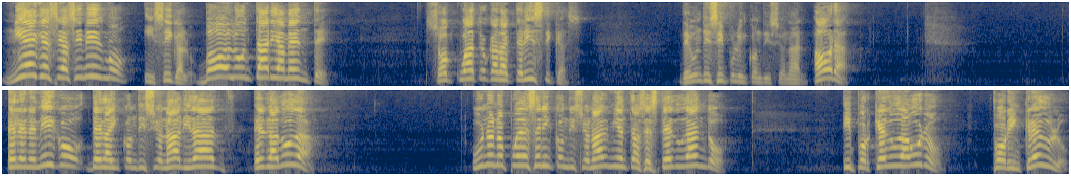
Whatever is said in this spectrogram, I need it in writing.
niéguese a sí mismo y sígalo voluntariamente. Son cuatro características de un discípulo incondicional. Ahora, el enemigo de la incondicionalidad es la duda. Uno no puede ser incondicional mientras esté dudando. ¿Y por qué duda uno? Por incrédulo.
